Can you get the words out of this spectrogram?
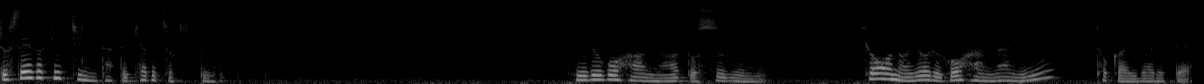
女性がキッチンに立ってキャベツを切っている。昼ご飯のあとすぐに「今日の夜ご飯何?」とか言われて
